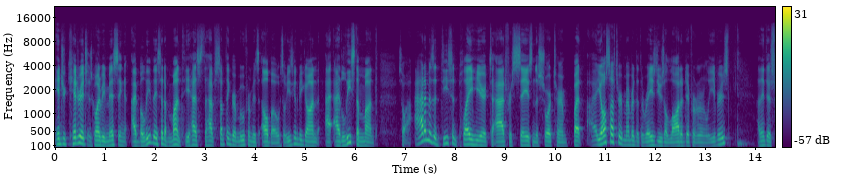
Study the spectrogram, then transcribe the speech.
Andrew Kittredge is going to be missing, I believe they said a month. He has to have something removed from his elbow, so he's going to be gone at, at least a month. So Adam is a decent play here to add for saves in the short term, but you also have to remember that the Rays use a lot of different relievers. I think there's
